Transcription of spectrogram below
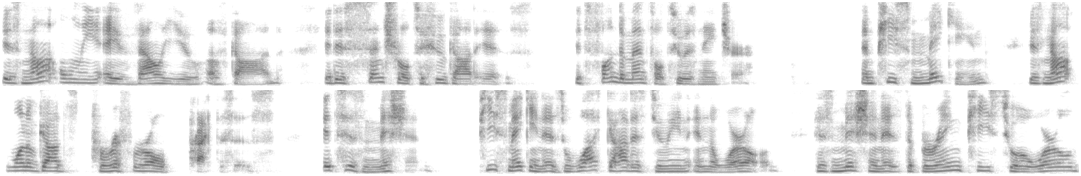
is not only a value of God, it is central to who God is. It's fundamental to his nature. And peacemaking is not one of God's peripheral practices, it's his mission. Peacemaking is what God is doing in the world. His mission is to bring peace to a world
